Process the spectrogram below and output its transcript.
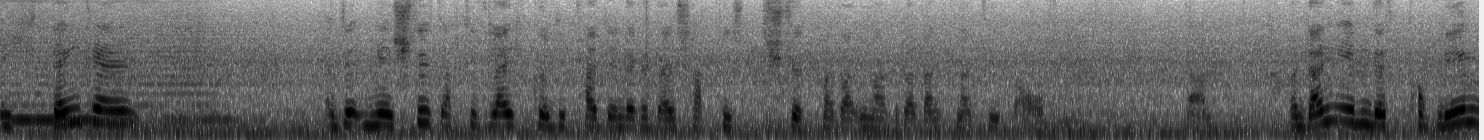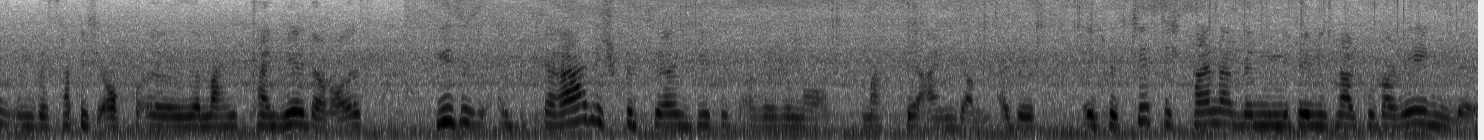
Ich denke, also mir stößt auch die Gleichgültigkeit in der Gesellschaft, die stößt man dann immer wieder ganz massiv auf. Ja. Und dann eben das Problem, und das habe ich auch, äh, da mache ich kein Hehl daraus, dieses, gerade speziell dieses Engagement macht sehr einsam. Also es interessiert sich keiner, wenn, mit dem ich mal drüber reden will.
